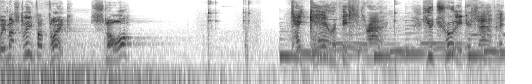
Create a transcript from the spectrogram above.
We must leave for Flake. Snorre? Take care of this throne. You truly deserve it.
